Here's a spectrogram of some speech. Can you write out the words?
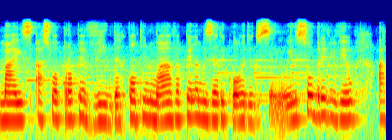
mas a sua própria vida continuava pela misericórdia do Senhor. Ele sobreviveu a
